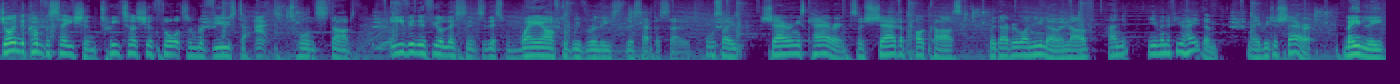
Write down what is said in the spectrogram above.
Join the conversation, tweet us your thoughts and reviews to at Torn Stubs, even if you're listening to this way after we've released this episode. Also, sharing is caring, so share the podcast with everyone you know and love, and even if you hate them, maybe just share it. Mainly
